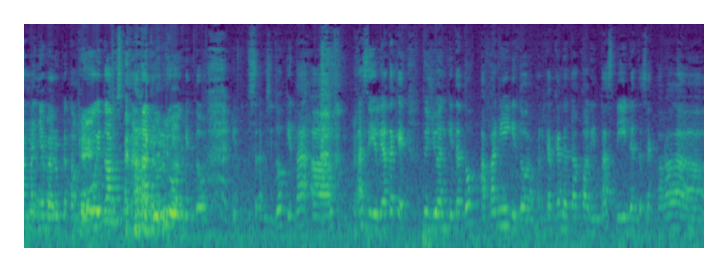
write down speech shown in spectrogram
Namanya Iya. baru ketemu Oke. itu harus kenalan dulu Iya. gitu. Terus abis itu kita eh, kasih lihatnya kayak tujuan kita tuh apa nih gitu. Meningkatkan data kualitas di data sektoral eh,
